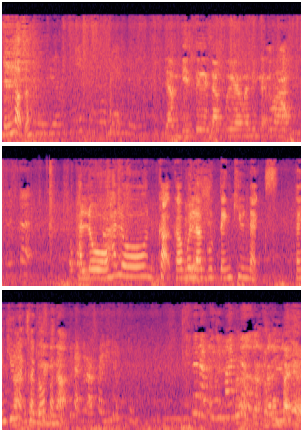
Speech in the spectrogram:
Gelap lah. Jam kita siapa yang mana kat luar? Hello, hello. Kak cover Boleh. lagu Thank You Next. Thank You Next lagu apa? Nak? Kita nak pergi mana? 24 ke?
